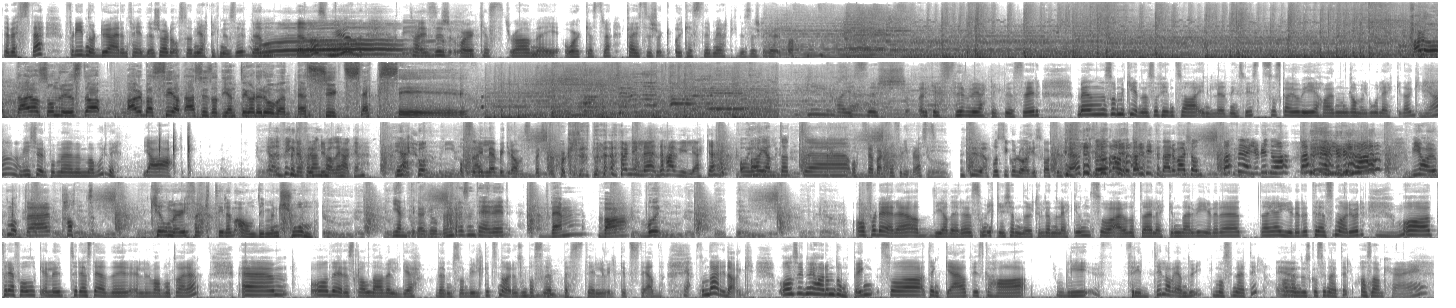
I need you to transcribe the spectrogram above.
det beste. Fordi når du er en fader, så er du også en hjerteknuser. Den, den var smooth! Åh. Kaizers Orchestra med Orchestra. Keisers orkester med hjerteknuser skal vi høre på. Hallo, det er Sondre Justad. Jeg vil bare si at jeg syns at jentegarderoben er sykt sexy. Kaizers orkester med hjerteknuser. Men som Kine så fint sa innledningsvis, så skal jo vi ha en gammel, god lek i dag. Ja. Vi kjører på med Hvem var hvor, vi. Ja. Ja, du fingrer foran Carl I. Hagen. Jeg òg. Og så vil jeg begrave Spesialfakultetet. Pernille, det her vil jeg ikke. Og jeg hadde tatt uh, oppdra barn på flyplass. Du er på psykologisk fakultet, så alle kan sitte der og være sånn Hva føler du nå? Hva føler du nå? Vi har jo på en måte tatt Kill Mary Fuck til en annen dimensjon. Jentegarderoben presenterer Hvem, hva, hvor. Og for dere, de av dere som ikke kjenner til denne leken, så er jo dette leken der, dere, der jeg gir dere tre scenarioer. Og tre folk eller tre steder eller hva det måtte være. Um, og dere skal da velge hvem som, hvilket scenario som passer best til hvilket sted. Ja. Som det er i dag. Og siden vi har om dumping, så tenker jeg at vi skal ha bli fridd til av en du må si nei til. Av Ja. en du skal si nei til. Altså,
